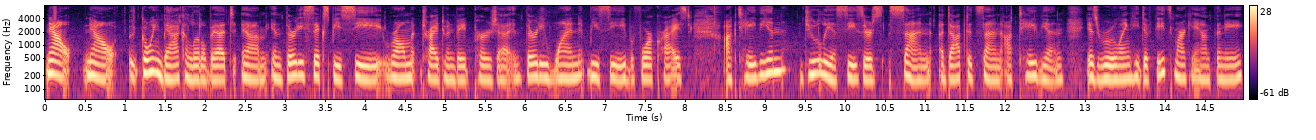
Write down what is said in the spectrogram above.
Now, now going back a little bit, um, in 36 BC, Rome tried to invade Persia. In 31 BC, before Christ, Octavian, Julius Caesar's son, adopted son Octavian, is ruling. He defeats Mark Antony.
